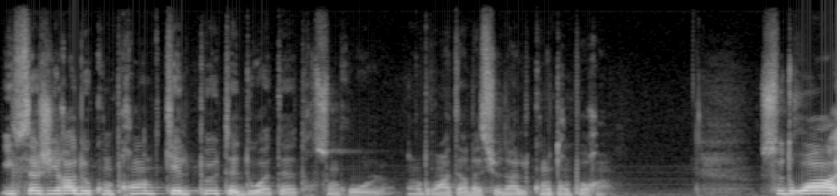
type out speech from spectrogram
il s'agira de comprendre quel peut et doit être son rôle en droit international contemporain. Ce droit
